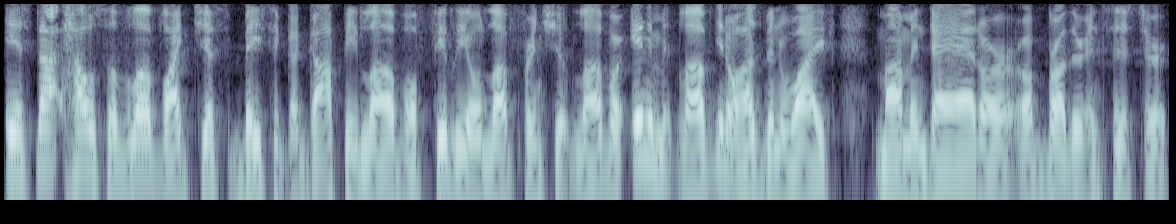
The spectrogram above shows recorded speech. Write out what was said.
it's not House of Love like just basic agape love or filial love, friendship love, or intimate love, you know, husband and wife, mom and dad, or, or brother and sister,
